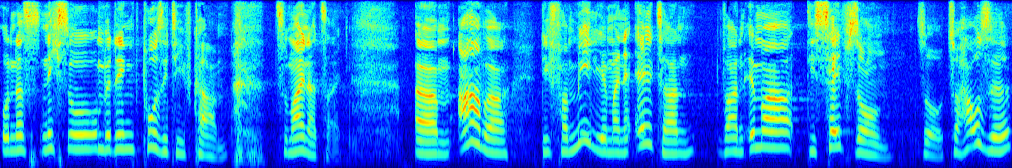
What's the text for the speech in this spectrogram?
und das nicht so unbedingt positiv kam zu meiner Zeit. Ähm, aber die Familie, meine Eltern waren immer die Safe Zone. So, zu Hause,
